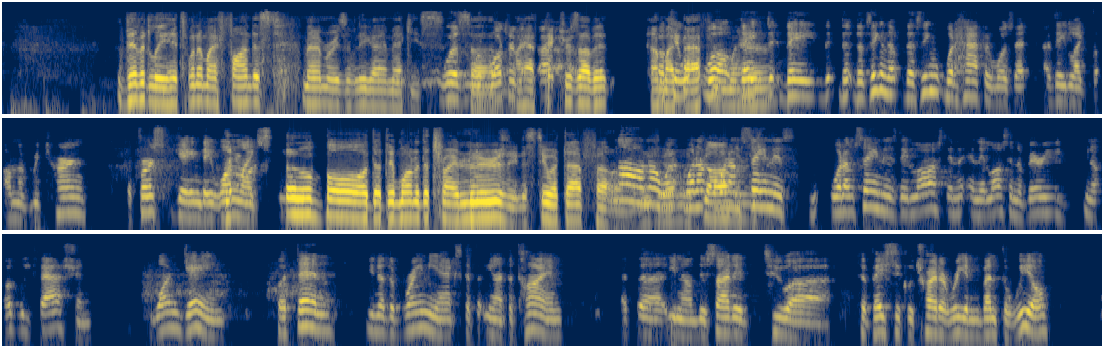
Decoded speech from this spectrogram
Vividly, it's one of my fondest memories of Liga MX. Was- uh, was Walter- I have uh, pictures of it, on okay, well, bathroom well they, wear. they, they, the, the thing, the, the thing, what happened was that they like on the return, the first game they won They like. so bored that they wanted to try losing to see what that felt No, no. What, what, I'm, what I'm saying is, what I'm saying is, they lost and, and they lost in a very, you know, ugly fashion, one game, but then, you know, the brainiacs at the, you know, at the time, at the, you know, decided to, uh, to basically try to reinvent the wheel,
